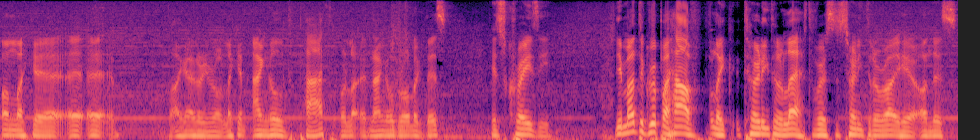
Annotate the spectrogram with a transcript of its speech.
on like a, a, a like I don't even know like an angled path or like an angled road like this. It's crazy. The amount of grip I have like turning to the left versus turning to the right here on this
